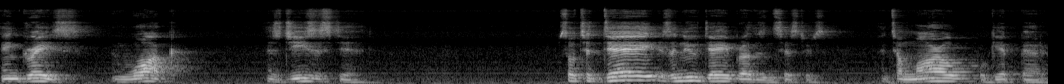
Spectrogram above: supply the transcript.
in grace and walk as Jesus did. So today is a new day, brothers and sisters, and tomorrow will get better.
